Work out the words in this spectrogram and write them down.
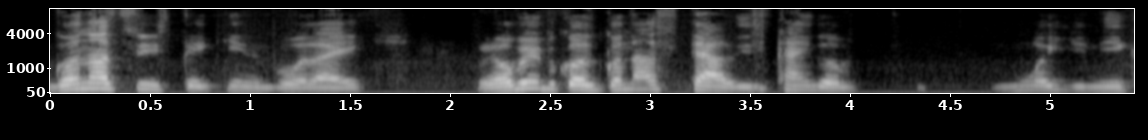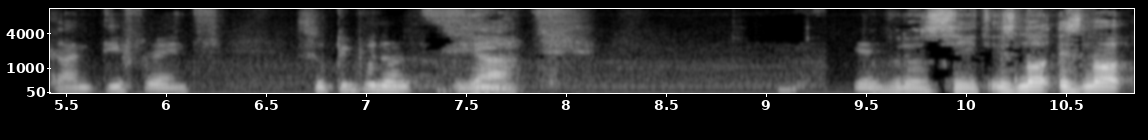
Gunna too is taking, but like, well, maybe because Gunna's style is kind of more unique and different, so people don't see Yeah. it. Yeah. People don't see it. It's not. It's not.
